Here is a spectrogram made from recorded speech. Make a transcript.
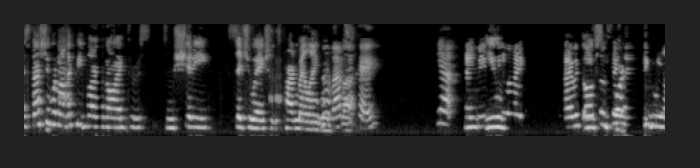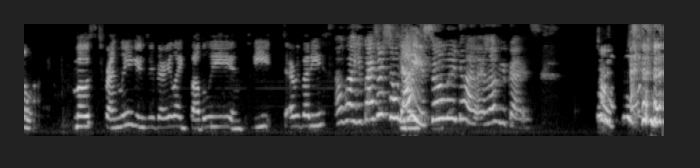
especially when other people are going through s- some shitty situations. Pardon my language, No, that's but okay. Yeah. And maybe You- like I was also say support like, me a lot. Most friendly because you're very like bubbly and sweet to everybody. Oh wow, you guys are so Yeah. nice. Oh my god, I love you guys.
